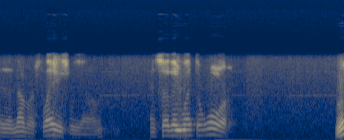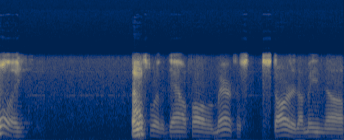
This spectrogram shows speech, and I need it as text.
in the number of slaves we own. And so they went to war. Really, that's where the downfall of America started. I mean, uh,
